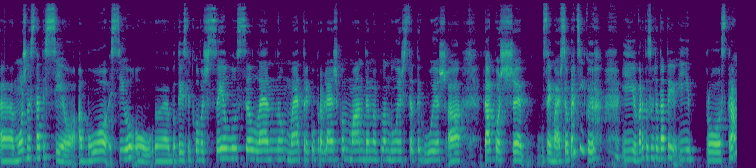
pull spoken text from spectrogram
Е, можна стати SEO або COO, е, бо ти відслідковуєш силу, селену, метрик, управляєш командами, плануєш, стратегуєш, а також займаєшся операційкою. І варто згадати і про Scrum.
